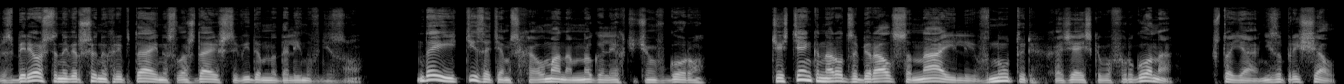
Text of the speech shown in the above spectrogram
Взберешься на вершину хребта и наслаждаешься видом на долину внизу. Да и идти затем с холма намного легче, чем в гору. Частенько народ забирался на или внутрь хозяйского фургона, что я не запрещал.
